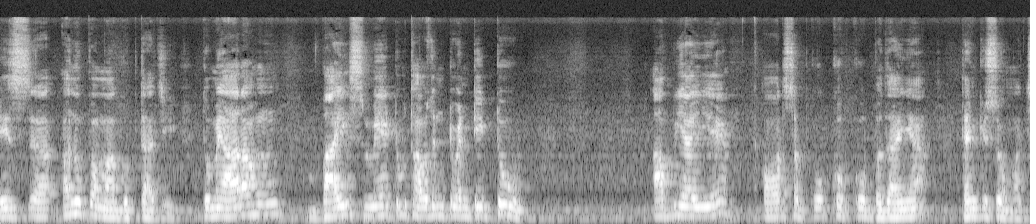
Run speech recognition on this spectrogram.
is Anupama Gupta ji तो मैं आ रहा हूँ 22 मई 2022 आप भी आइए और सबको खूब खूब बधाइयाँ। थैंक यू सो मच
